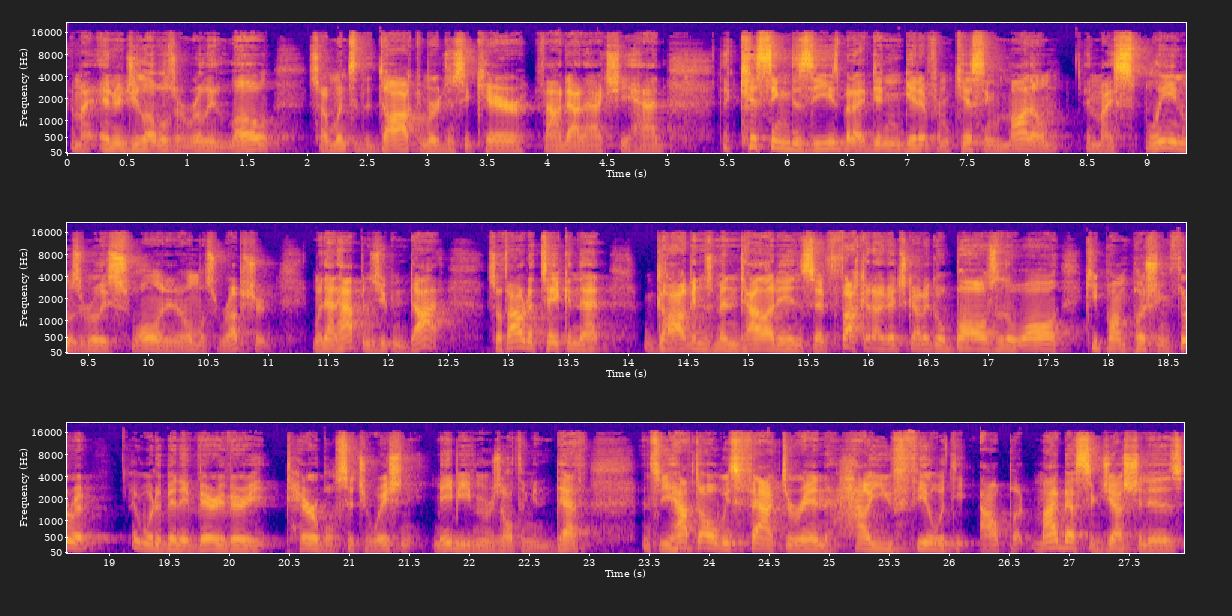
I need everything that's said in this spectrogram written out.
and my energy levels were really low. So I went to the doc, emergency care, found out I actually had the kissing disease, but I didn't get it from kissing mono, and my spleen was really swollen and almost ruptured. When that happens, you can die. So if I would have taken that Goggins mentality and said, fuck it, I just got to go balls to the wall, keep on pushing through it, it would have been a very, very terrible situation, maybe even resulting in death. And so you have to always factor in how you feel with the output. My best suggestion is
